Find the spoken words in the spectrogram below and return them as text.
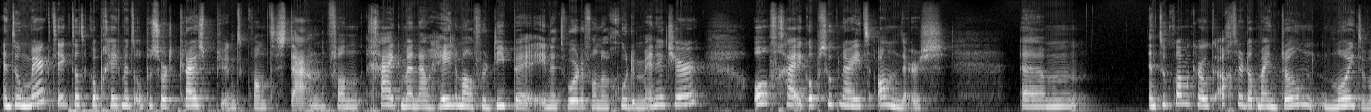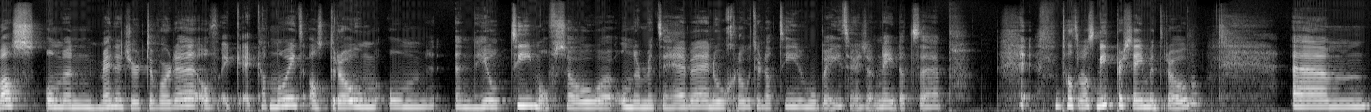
En toen merkte ik dat ik op een gegeven moment op een soort kruispunt kwam te staan. Van ga ik me nou helemaal verdiepen in het worden van een goede manager? Of ga ik op zoek naar iets anders? Um, en toen kwam ik er ook achter dat mijn droom nooit was om een manager te worden. Of ik, ik had nooit als droom om een heel team of zo uh, onder me te hebben. En hoe groter dat team, hoe beter en zo. Nee, dat, pff, dat was niet per se mijn droom. Um,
